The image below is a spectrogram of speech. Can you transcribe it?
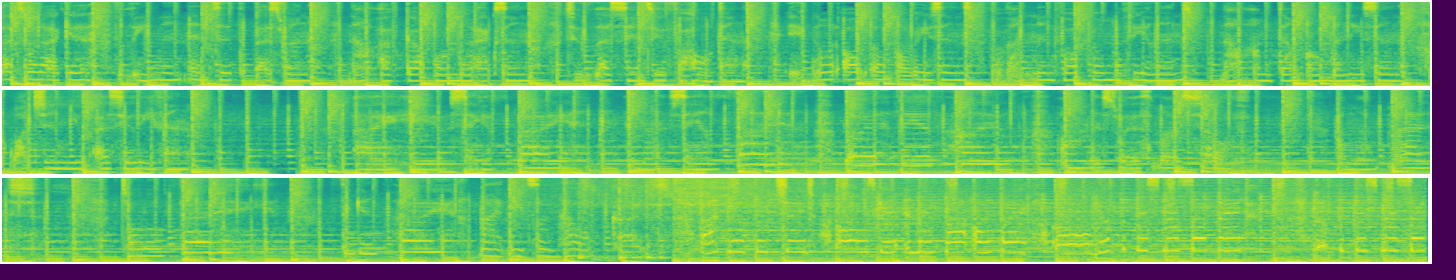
jacket for leaning into the best friend. Now I've got one more accent, two less hands here for holding. Ignored all of my reasons this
